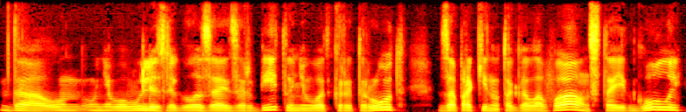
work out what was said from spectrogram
Да, он, у него вылезли глаза из орбит, у него открыт рот, запрокинута голова, он стоит голый,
